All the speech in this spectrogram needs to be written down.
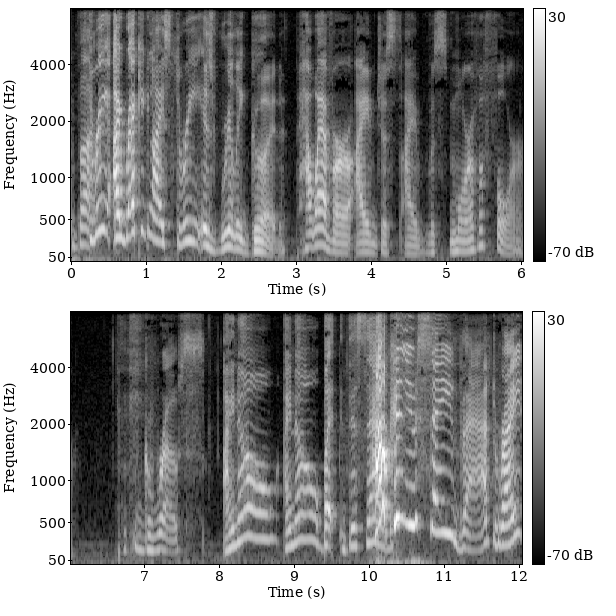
but Three, I recognize three is really good. However, I just I was more of a four. gross. I know, I know, but this How can you say that, right?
